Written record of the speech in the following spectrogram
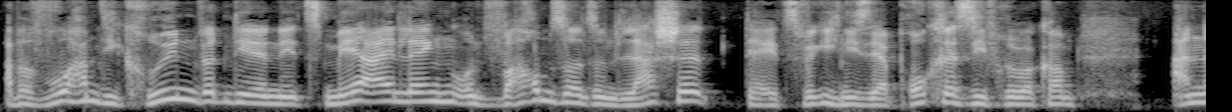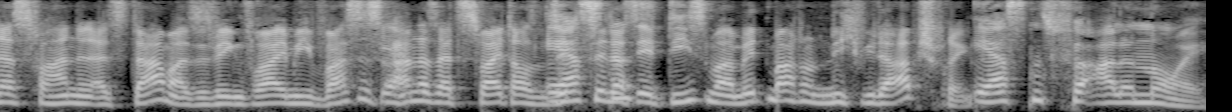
Aber wo haben die Grünen, würden die denn jetzt mehr einlenken? Und warum soll so ein Lasche, der jetzt wirklich nicht sehr progressiv rüberkommt, anders verhandeln als damals? Deswegen frage ich mich, was ist Ja. anders als 2017, Erstens- dass ihr diesmal mitmacht und nicht wieder abspringt? Erstens für alle neu.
